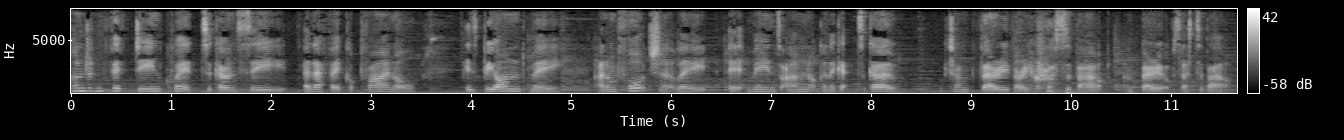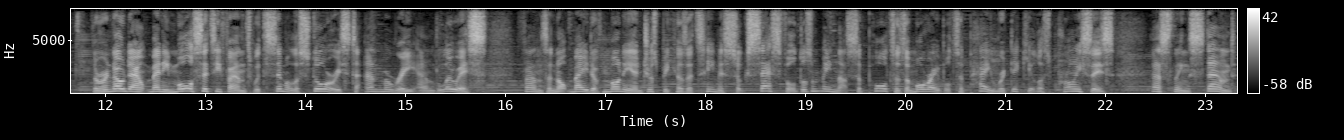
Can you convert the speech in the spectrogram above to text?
115 quid to go and see an FA Cup final is beyond me, and unfortunately, it means I'm not going to get to go, which I'm very, very cross about and very upset about. There are no doubt many more City fans with similar stories to Anne Marie and Lewis. Fans are not made of money, and just because a team is successful doesn't mean that supporters are more able to pay ridiculous prices. As things stand,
